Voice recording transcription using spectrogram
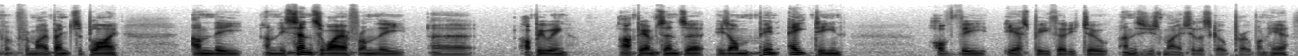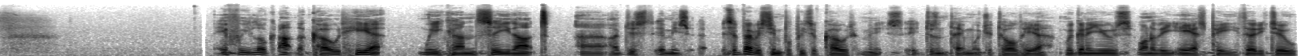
from, from my bench supply. And the and the sensor wire from the uh, Hobbywing RPM sensor is on pin 18 of the ESP32 and this is just my oscilloscope probe on here if we look at the code here we can see that uh, I've just I mean it's, it's, a very simple piece of code. I mean it doesn't take much at all here. We're going to use one of the ESP32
